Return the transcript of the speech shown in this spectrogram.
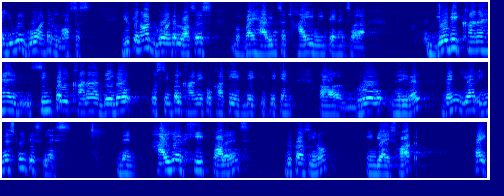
you will go under losses you can not go under losses by having such high maintenance वाला. जो भी खाना है सिंपल खाना दे दो उस सिंपल खाने को खा के if they if they can grow very well then your investment is less. Then higher heat tolerance because you know India is hot, right?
